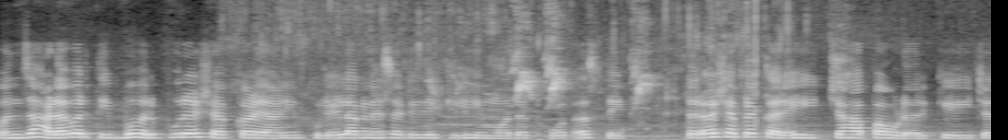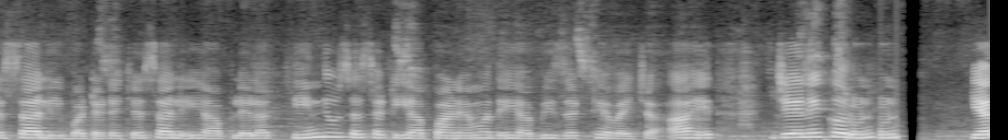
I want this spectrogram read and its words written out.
पण झाडावरती भरपूर अशा कळ्या आणि फुले लागण्यासाठी देखील ही मदत होत असते. तर अशा प्रकारे ही चहा पावडर केळीच्या साली बटाट्याच्या साली ह्या आपल्याला तीन दिवसासाठी ह्या पाण्यामध्ये ह्या भिजत ठेवायच्या आहेत जेणेकरून या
